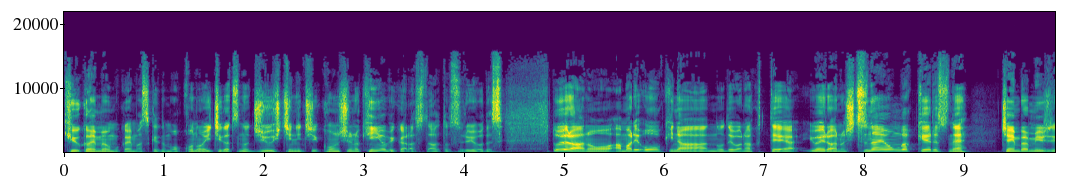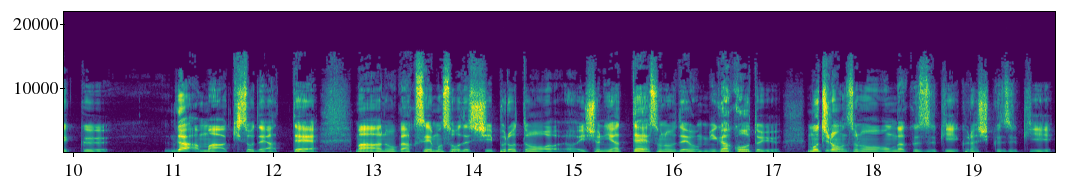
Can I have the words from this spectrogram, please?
9回目を迎えますけどもこの1月の17日今週の金曜日からスタートするようですどうやらあのあまり大きなのではなくていわゆるあの室内音楽系ですねチェンバーミュージックがまあ基礎であって、まあ、あの学生もそうですしプロと一緒にやってその腕を磨こうというもちろんその音楽好きクラシック好き、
